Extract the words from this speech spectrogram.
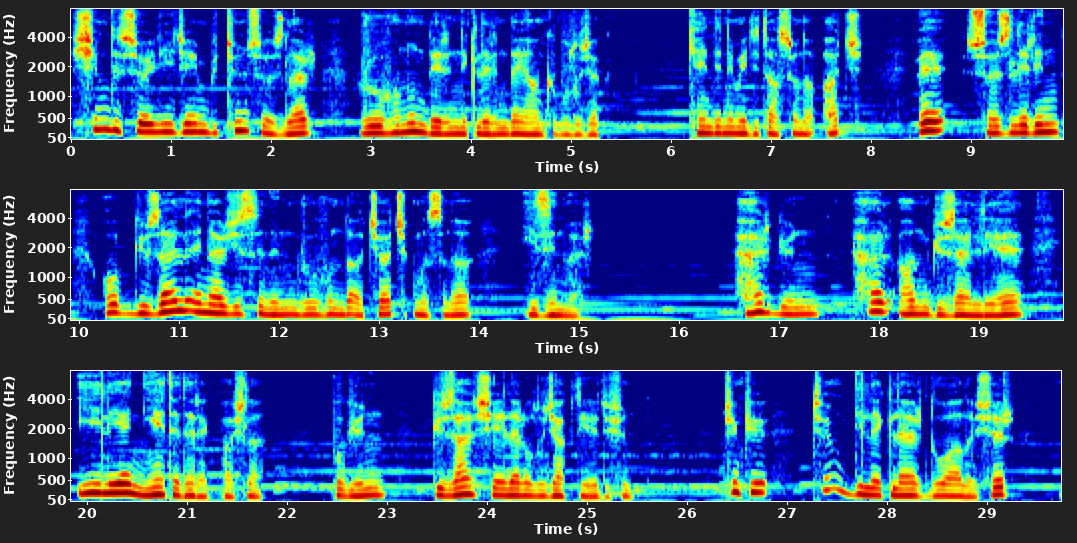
Şimdi söyleyeceğim bütün sözler ruhunun derinliklerinde yankı bulacak. Kendini meditasyona aç ve sözlerin o güzel enerjisinin ruhunda açığa çıkmasına izin ver. Her gün, her an güzelliğe, iyiliğe niyet ederek başla. Bugün güzel şeyler olacak diye düşün. Çünkü tüm dilekler dualaşır,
